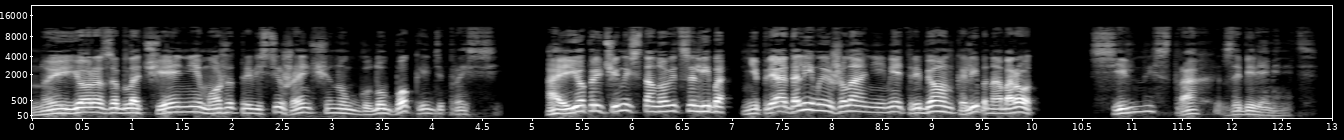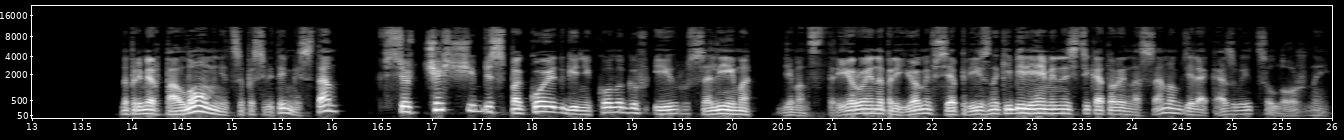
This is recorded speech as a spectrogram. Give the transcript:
но ее разоблачение может привести женщину к глубокой депрессии. А ее причиной становится либо непреодолимое желание иметь ребенка, либо, наоборот, сильный страх забеременеть. Например, паломницы по святым местам все чаще беспокоят гинекологов Иерусалима, демонстрируя на приеме все признаки беременности, которые на самом деле оказываются ложной.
